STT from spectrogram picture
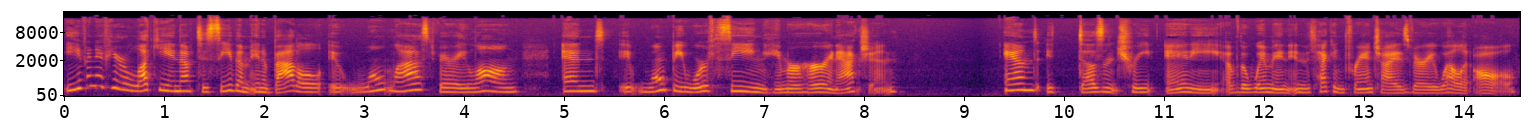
even if you're lucky enough to see them in a battle, it won't last very long and it won't be worth seeing him or her in action. And it doesn't treat any of the women in the Tekken franchise very well at all,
